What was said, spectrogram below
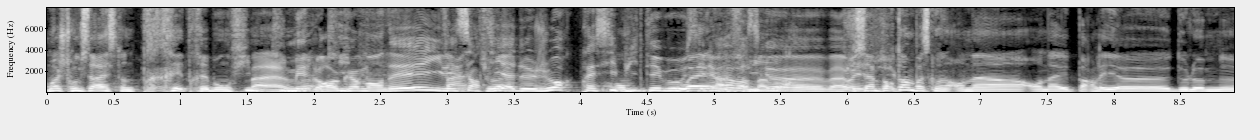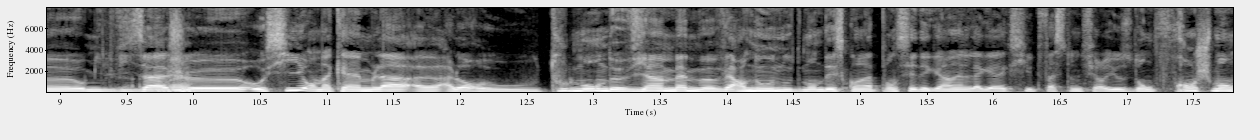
Moi je trouve que ça reste un très très bon film bah, qui Vous met- le recommandez, il est sorti il y a deux jours, précipitez-vous au Ouais, cinéma un parce que... voir. euh, bah oui, c'est important parce qu'on on a on avait parlé euh, de l'homme euh, aux mille visages Ouais. euh, aussi. On a quand même là, euh, alors où tout le monde vient même vers nous nous demander ce qu'on a pensé des Gardiens de la Galaxie ou de Fast and Furious. Donc franchement,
